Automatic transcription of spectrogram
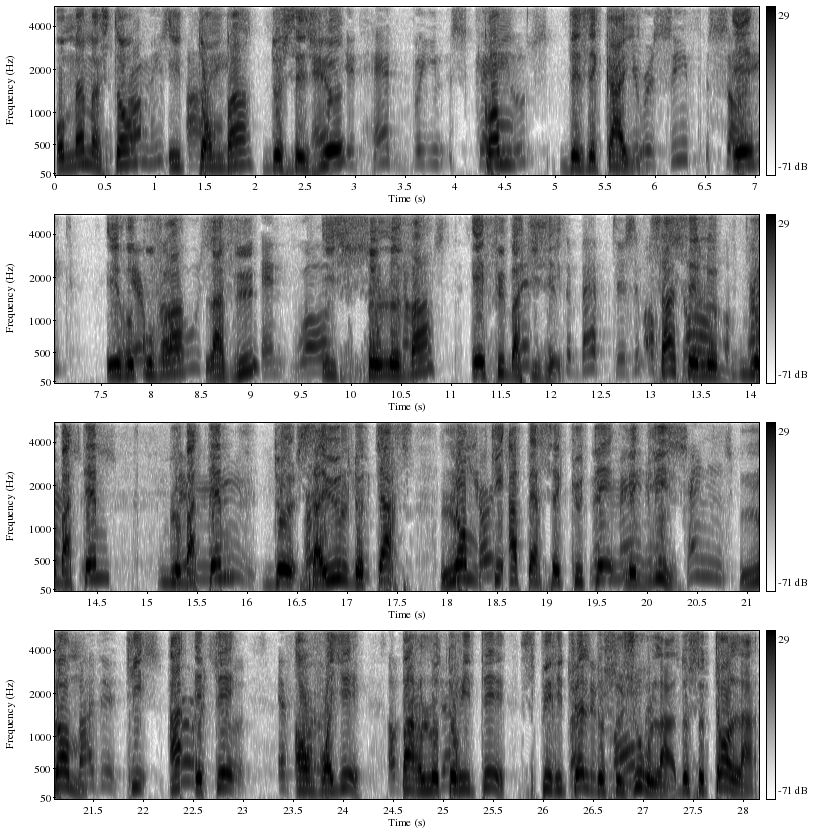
au même instant, il tomba de ses yeux comme des écailles. et il recouvra la vue, il se leva et fut baptisé. Ça, c'est le, le, baptême, le baptême de Saül de Tars, l'homme qui a persécuté l'Église, l'homme qui a été envoyé par l'autorité spirituelle de ce jour-là, de ce temps-là.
